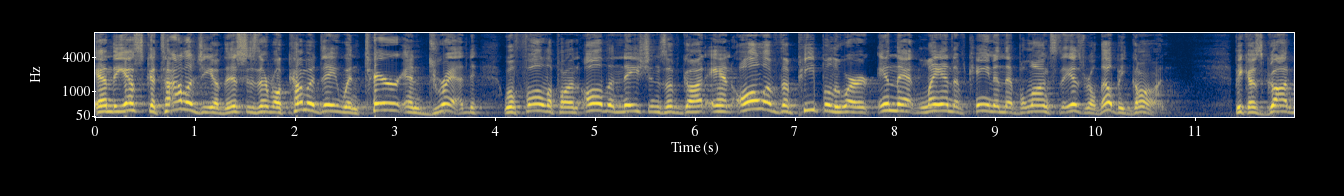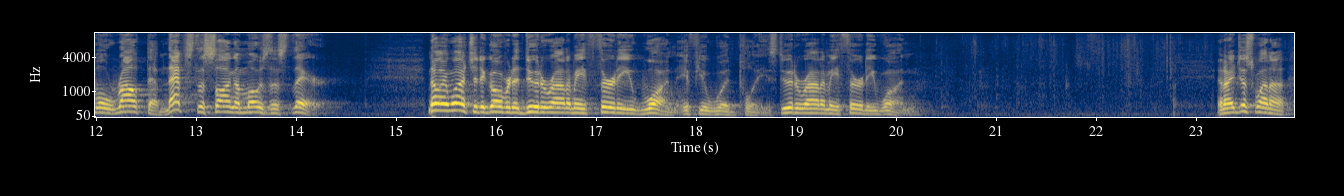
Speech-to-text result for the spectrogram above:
And the eschatology of this is there will come a day when terror and dread will fall upon all the nations of God and all of the people who are in that land of Canaan that belongs to Israel. They'll be gone because God will rout them. That's the song of Moses there. Now I want you to go over to Deuteronomy 31, if you would, please. Deuteronomy 31. And I just want to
